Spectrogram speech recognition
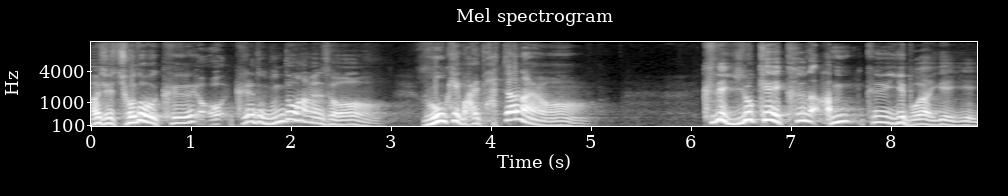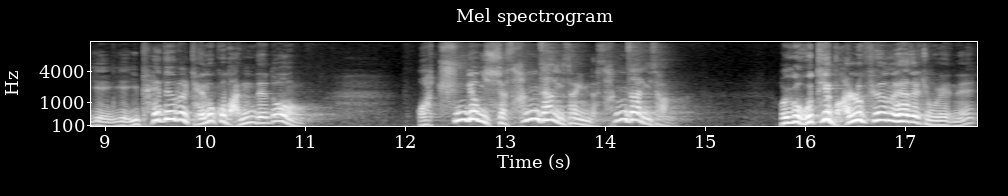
아, 저, 저도 그, 어, 그래도 운동하면서 low kick 많이 봤잖아요. 근데 이렇게 큰 arm, 그, 이게 뭐야, 이게, 이게, 이게, 이게, 이 패드를 대놓고 맞는데도, 와, 충격이 진짜 상상 이상입니다. 상상 이상. 어, 이거 어떻게 말로 표현을 해야 될지 모르겠네.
